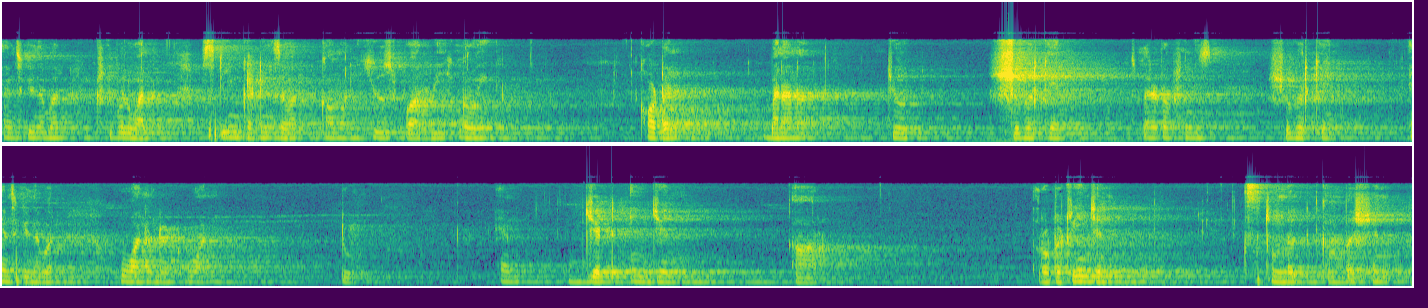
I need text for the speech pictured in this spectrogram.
MCQ number triple one. Steam cuttings are commonly used for regrowing cotton, banana, jute, sugar cane. So the right option is sugar cane. MCQ number 101 2. And jet engine or rotatory engine, external combustion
